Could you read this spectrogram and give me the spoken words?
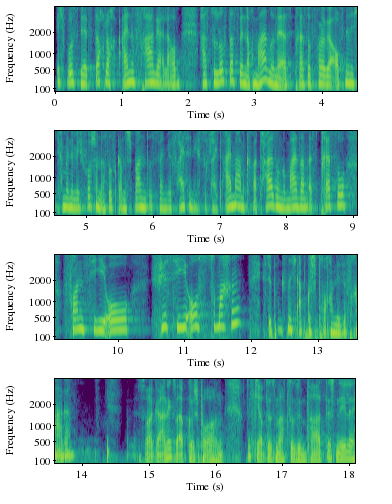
ich muss mir jetzt doch noch eine Frage erlauben. Hast du Lust, dass wir nochmal so eine Espresso-Folge aufnehmen? Ich kann mir nämlich vorstellen, dass es das ganz spannend ist, wenn wir, weiß ich nicht, so vielleicht einmal im Quartal so ein gemeinsamer Espresso von CEO für CEOs zu machen. Ist übrigens nicht abgesprochen, diese Frage. Es war gar nichts abgesprochen. Und ich glaube, das macht so sympathisch, Nele.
